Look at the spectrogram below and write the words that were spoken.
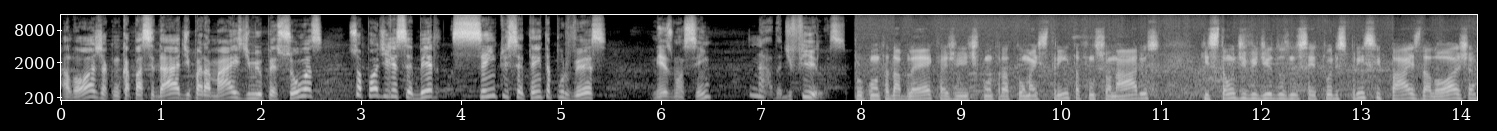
A loja, com capacidade para mais de mil pessoas, só pode receber 170 por vez. Mesmo assim, nada de filas. Por conta da Black, a gente contratou mais 30 funcionários que estão divididos nos setores principais da loja.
